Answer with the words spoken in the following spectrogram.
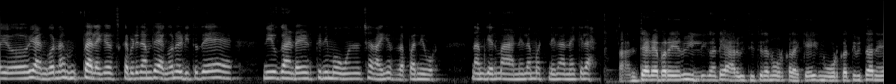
ಅಯ್ಯೋ ಹೆಂಗೋ ನಮ್ಮ ತಲೆಗೆ ಹಚ್ಕೊಬಿಡಿ ನಮ್ದು ಹೆಂಗೋ ನಡೀತದೆ. ನೀವು ಗಂಡ ಇರ್ತೀನಿ ಮಗುನ ಚೆನ್ನಾಗಿರ್ತಪ್ಪ ನೀವು. ನಮ್ಗೇನು ಮಾಡಿಲ್ಲ ಮುಟ್ನಿಲ್ಲ ಅನ್ನಕಿಲ್ಲ. ಅಂತೇಳಿ ಬರ ಏನು ಇಲ್ಲಿ ಗಂಟೆ ಯಾರು ಬಿತ್ತಿರ ನೋಡ್ಕೊಳಕ್ಕೆ? ಈಗ ನೋಡ್ಕೊತೀವಿ ತಾನೆ.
